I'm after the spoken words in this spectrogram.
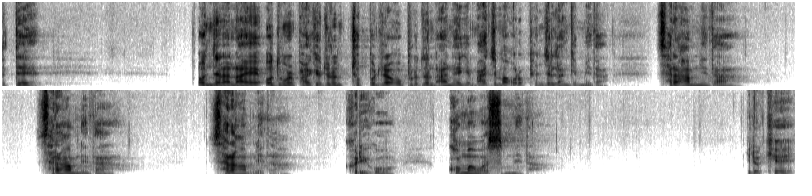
그때 언제나 나의 어둠을 밝혀주는 촛불이라고 부르던 아내에게 마지막으로 편지를 남깁니다. 사랑합니다. 사랑합니다. 사랑합니다. 그리고 고마웠습니다. 이렇게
